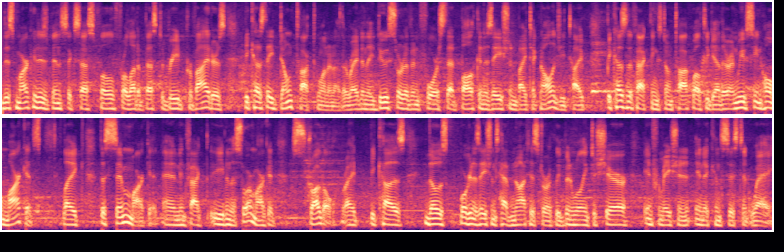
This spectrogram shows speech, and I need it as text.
this market has been successful for a lot of best of breed providers because they don't talk to one another, right? And they do sort of enforce that balkanization by technology type because of the fact things don't talk well together. And we've seen whole markets like the SIEM market and in fact even the SOAR market struggle, right? Because those organizations have not historically historically been willing to share information in a consistent way.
